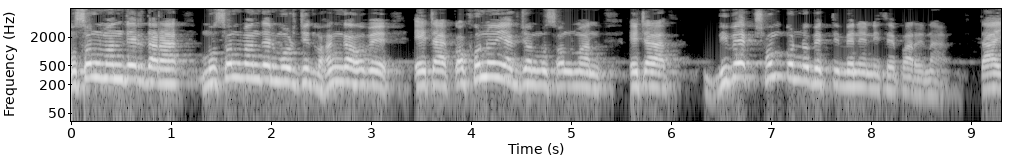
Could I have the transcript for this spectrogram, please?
মুসলমানদের দ্বারা মুসলমানদের মসজিদ ভাঙ্গা হবে, এটা কখনোই একজন মুসলমান, এটা বিবেক সম্পন্ন ব্যক্তি মেনে নিতে পারে না। তাই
